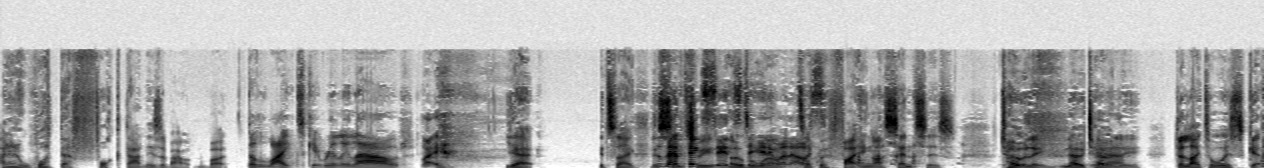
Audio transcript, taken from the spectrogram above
I don't know what the fuck that is about, but the lights get really loud. Like yeah, it's like the Does sensory overwhelm. It's like we're fighting our senses. Totally. No, totally. The lights always get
